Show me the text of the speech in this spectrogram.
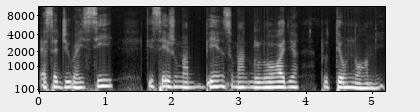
essa DYC, que seja uma bênção, uma glória para o teu nome.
